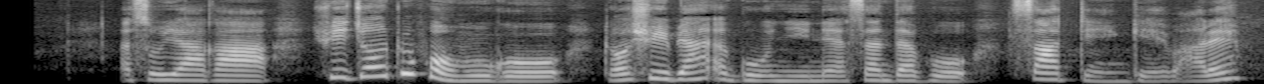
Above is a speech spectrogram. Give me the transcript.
။အစိုးရကရွှေကြောတူဖို့မှုကိုဒေါ်ရွှေပြိုင်းအကူအညီနဲ့စံတက်ဖို့စတင်ခဲ့ပါတယ်။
